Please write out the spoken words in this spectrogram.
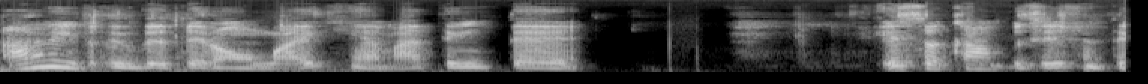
I don't even think that they don't like him. I think that it's a competition thing.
